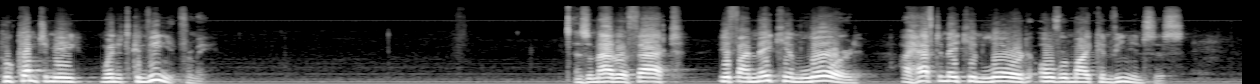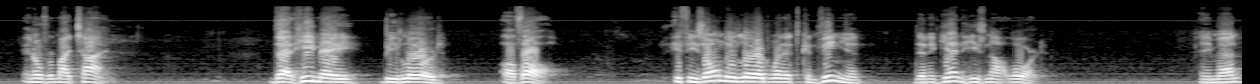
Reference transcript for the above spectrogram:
who come to me when it's convenient for me. As a matter of fact, if I make him Lord, I have to make him Lord over my conveniences and over my time, that he may be Lord of all. If he's only Lord when it's convenient, then again, he's not Lord. Amen?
